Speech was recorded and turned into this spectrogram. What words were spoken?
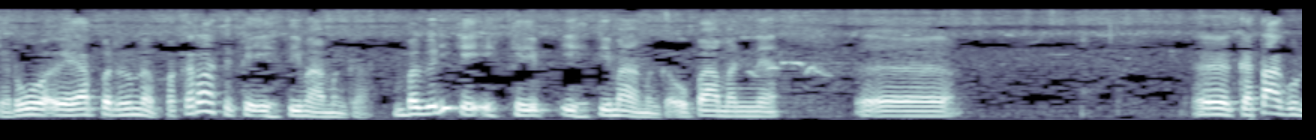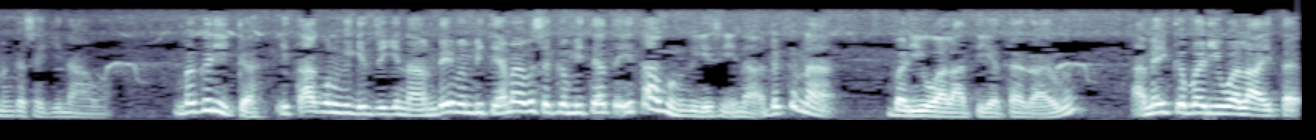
Karo eh apa na pakara ka kay ihtimaman ka. Bagari kay kay ihtimaman ka upaman na eh katagun ka sa ginawa. Bagari ka itagun ka sa ginawa. Dai man biti ama basa gamiti ata itagun sa ginawa. Dekna bali wala ti kata ka. Ame ka bali wala ita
